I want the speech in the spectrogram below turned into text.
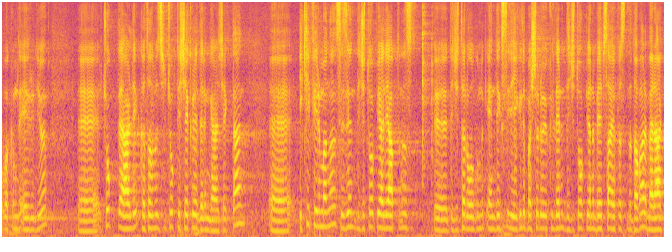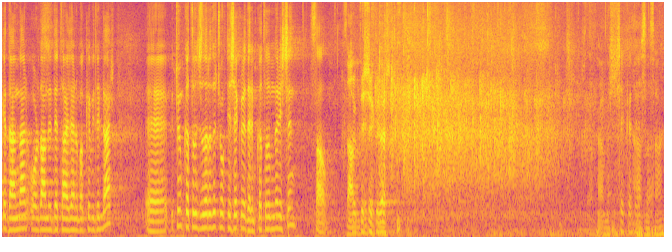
Bu bakımda evriliyor. Ee, çok değerli katılımınız için çok teşekkür ederim gerçekten. Ee, iki firmanın sizin Digitopya ile yaptığınız e, dijital olgunluk endeksi ile ilgili başarı öykülerini Digitopya'nın web sayfasında da var. Merak edenler oradan da detaylarına bakabilirler. Ee, bütün katılımcılara da çok teşekkür ederim katılımları için. Sağ olun. Sağ olun, Çok teşekkürler. Tamamdır. Teşekkür ederim. Ağzına sağlık.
